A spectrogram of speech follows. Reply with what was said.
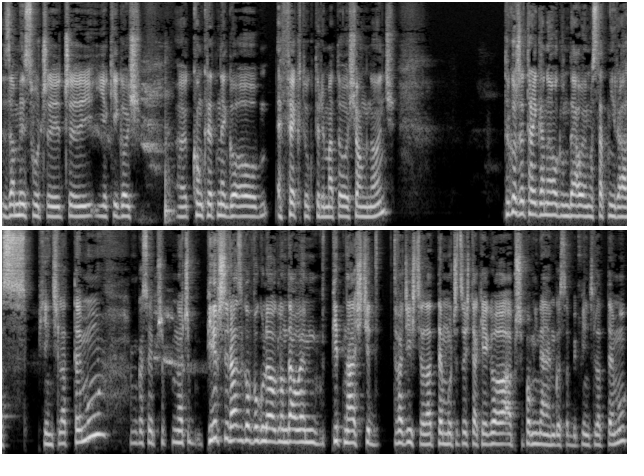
zamysłu czy, czy jakiegoś konkretnego efektu, który ma to osiągnąć. Tylko, że Trajgana oglądałem ostatni raz 5 lat temu. Sobie przy... Znaczy, pierwszy raz go w ogóle oglądałem 15, 20 lat temu, czy coś takiego, a przypominałem go sobie 5 lat temu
